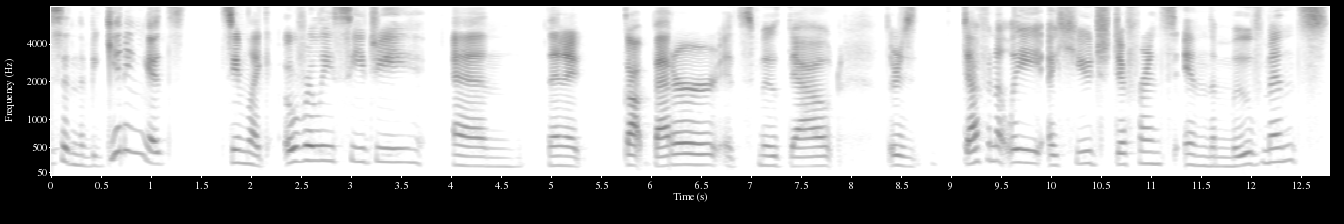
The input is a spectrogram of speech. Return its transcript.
said in the beginning, it seemed like overly CG, and then it got better, it smoothed out. There's definitely a huge difference in the movements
